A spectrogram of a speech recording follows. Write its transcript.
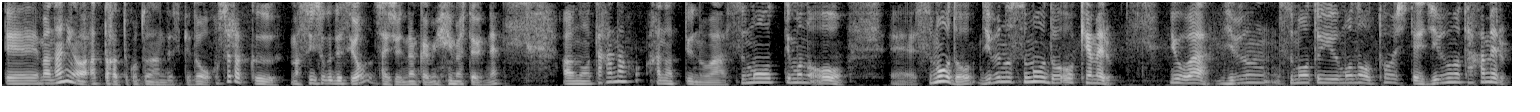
で、まあ、何があったかってことなんですけどおそらく、まあ、推測ですよ。最初に何回も言いましたようにね。あの高菜花っていうのは相撲っていうものを、えー相撲道自分の相撲道を極める。要は自分相撲というものを通して自分を高める、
